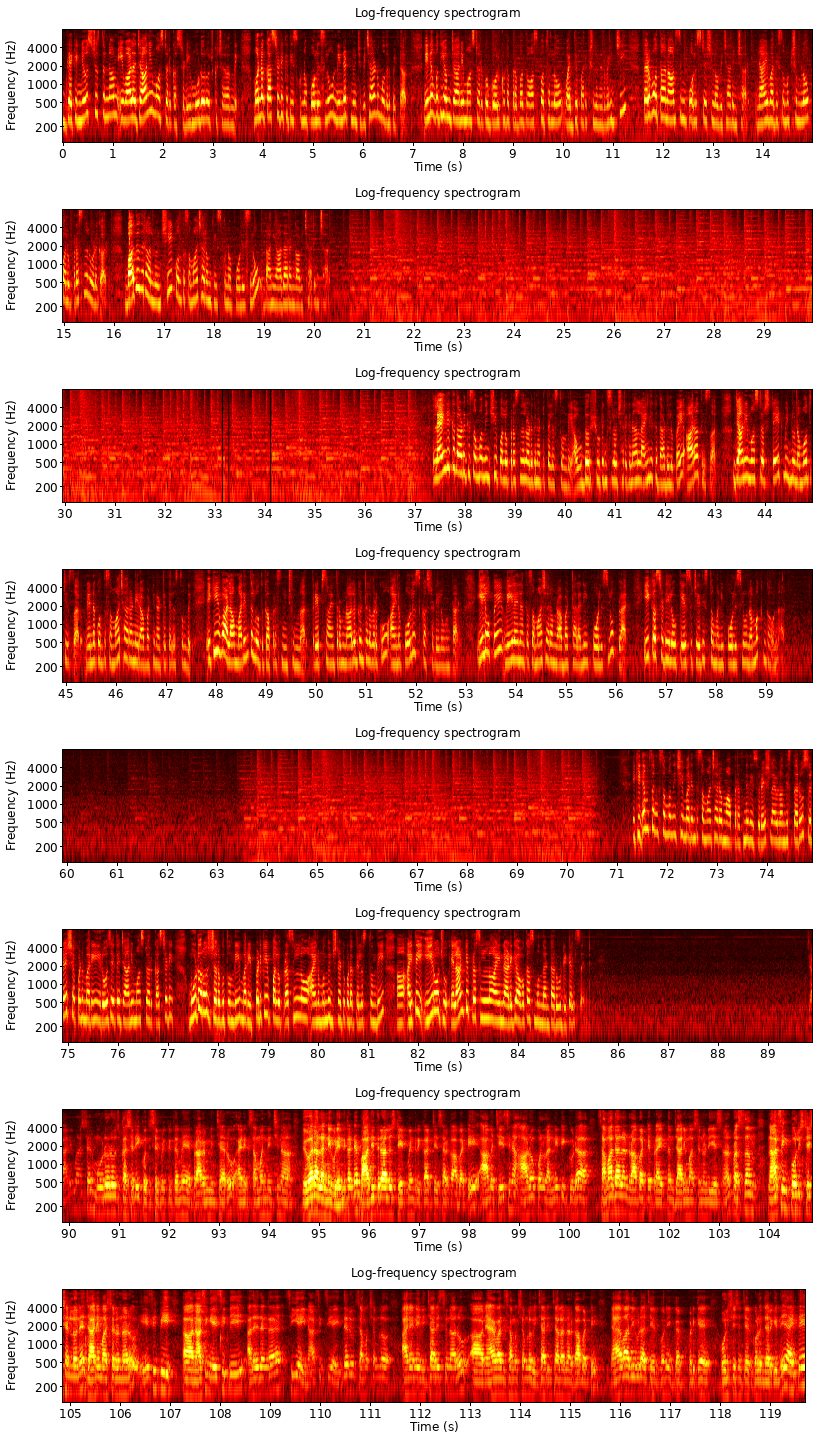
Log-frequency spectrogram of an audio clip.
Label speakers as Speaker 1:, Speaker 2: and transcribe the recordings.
Speaker 1: Breaking news చూస్తున్నాం. ఇవాళ Johnny master custody మూడో రోజుకు చేరింది. మొన్న కస్టడీకి తీసుకున్న పోలీసులు నిన్నటి నుంచి విచారణ మొదలుపెట్టారు. నిన్న ఉదయం జానీ మాస్టర్కు గోల్కొండ ప్రభుత్వ ఆసుపత్రిలో వైద్య పరీక్షలు నిర్వహించి తర్వాత నార్సింగ్ పోలీస్ స్టేషన్లో విచారించారు. న్యాయవాది సమక్షంలో పలు ప్రశ్నలు అడిగారు. బాధితురాల నుంచి కొంత సమాచారం తీసుకున్న పోలీసులు దాని ఆధారంగా విచారించారు. లైంగిక దాడికి సంబంధించి పలు ప్రశ్నలు అడిగినట్టు తెలుస్తోంది. అవుట్డోర్ షూటింగ్స్లో జరిగిన లైంగిక దాడులపై ఆరా తీశారు. జానీ మాస్టర్ స్టేట్మెంట్ను నమోదు చేశారు. నిన్న కొంత సమాచారాన్ని రాబట్టినట్టు తెలుస్తుంది. ఇక ఇవాళ మరింత లోతుగా ప్రశ్నించనున్నారు. రేపు సాయంత్రం నాలుగు గంటల వరకు ఆయన పోలీసు కస్టడీలో ఉంటారు. ఈలోపే వీలైనంత సమాచారం రాబట్టాలని పోలీసులు ప్లాన్. ఈ కస్టడీలో కేసు ఛేదిస్తామని పోలీసులు నమ్మకంగా ఉన్నారు. ఇక ఇదే అంశానికి సంబంధించి మరింత సమాచారం మా ప్రతినిధి సురేష్ లైవ్లో అందిస్తారు. సురేష్ చెప్పండి మరి ఈ రోజు అయితే జానీ మాస్టర్ కస్టడీ మూడో రోజు జరుగుతుంది. మరి ఇప్పటికే పలు ప్రశ్నలు ఆయన ముందు ఉంచినట్టు కూడా తెలుస్తుంది. అయితే ఈ రోజు ఎలాంటి ప్రశ్నలను ఆయన అడిగే అవకాశం ఉందంటారు? డీటెయిల్స్ ఏంటి?
Speaker 2: జానీ మాస్టర్ మూడో రోజు కస్టడీ కొద్దిసేపటి క్రితమే ప్రారంభించారు. ఆయనకు సంబంధించిన వివరాలన్నీ కూడా. ఎందుకంటే బాధితురాలు స్టేట్మెంట్ రికార్డ్ చేశారు కాబట్టి ఆమె చేసిన ఆరోపణలన్నిటికి కూడా సమాధానం రాబట్టే ప్రయత్నం జానీ మాస్టర్ నుండి చేస్తున్నారు. ప్రస్తుతం నార్సింగ్ పోలీస్ స్టేషన్లోనే జానీ మాస్టర్ ఉన్నారు. ఏసీపీ నార్సింగ్ ఏసీపీ అదేవిధంగా సిఐ నార్సింగ్ సిఐ ఇద్దరు సమక్షంలో ఆయనని విచారిస్తున్నారు. ఆ న్యాయవాది సమక్షంలో విచారించాలన్నారు కాబట్టి న్యాయవాది కూడా చేరుకొని ఇక్కడ ఇప్పటికే పోలీస్ స్టేషన్ చేరుకోవడం జరిగింది. అయితే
